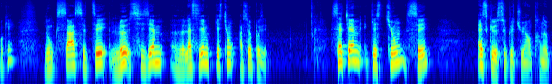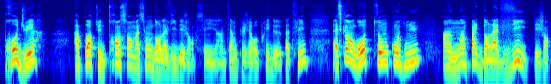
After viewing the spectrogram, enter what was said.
Ok? Donc ça, c'était le sixième, la sixième question à se poser. Septième question, c'est est-ce que ce que tu es en train de produire apporte une transformation dans la vie des gens? C'est un terme que j'ai repris de Pat Flynn. Est-ce que en gros ton contenu a un impact dans la vie des gens,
